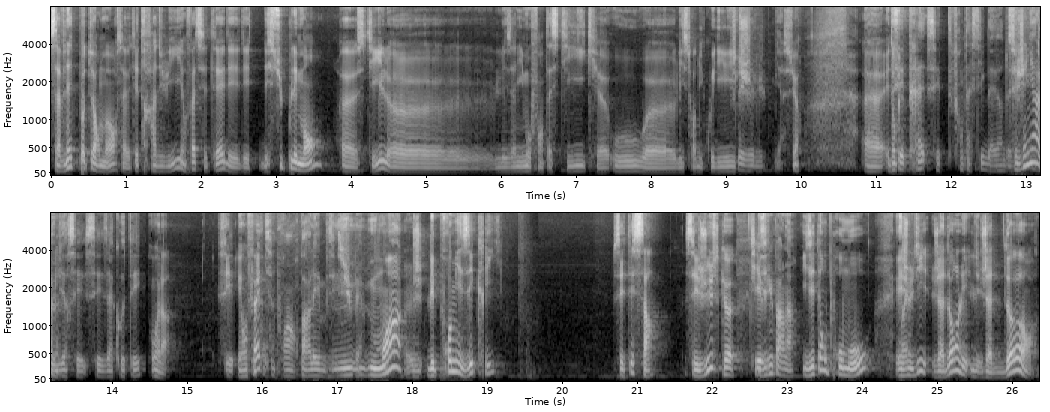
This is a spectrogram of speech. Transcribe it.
Ça venait de Pottermore, ça avait été traduit. En fait, c'était des, des- des suppléments, euh, style euh, Les animaux fantastiques euh, ou euh, l'histoire du Quidditch. Je les ai lus. Bien sûr. Euh, et donc, C'est très, c'est fantastique d'ailleurs de, C'est génial. de lire ces, ces à côté. voilà. C'est- Et en on- fait- on pourra en reparler, mais c'est super. Moi, les premiers écrits, c'était ça. C'est juste que. Tu es ils- venu par là. ils étaient en promo et Ouais. je me dis j'adore les, les- j'adore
